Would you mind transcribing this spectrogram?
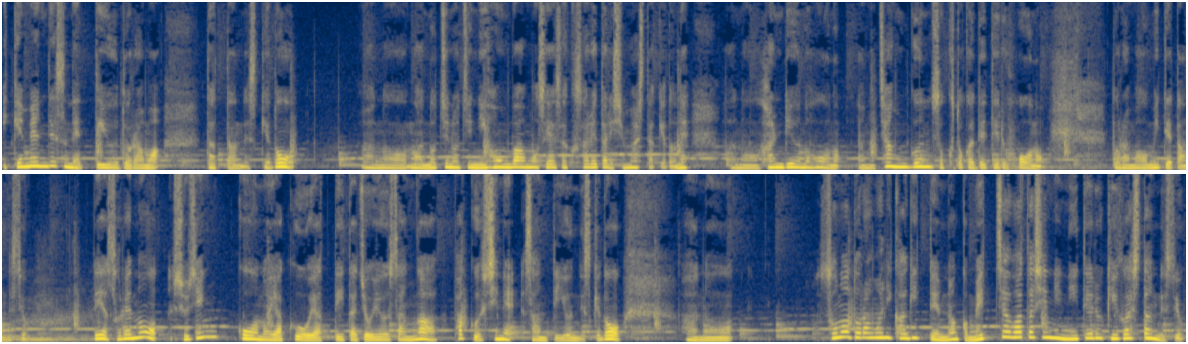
イケメンですね」っていうドラマだったんですけどあの、まあ、後々日本版も制作されたりしましたけどねあの韓流の方のあのチャン・グンソクとか出てる方のドラマを見てたんですよ。でそれの主人公の役をやっていた女優さんがパク・シネさんっていうんですけどあのそのドラマに限ってなんかめっちゃ私に似てる気がしたんですよ。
